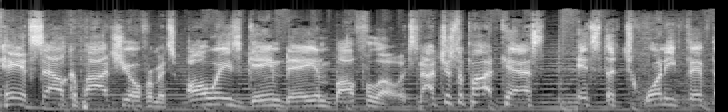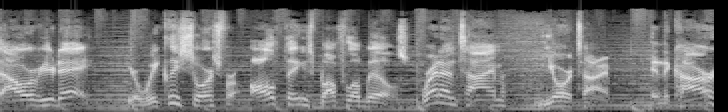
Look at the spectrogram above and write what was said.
Hey, it's Sal Capaccio from It's Always Game Day in Buffalo. It's not just a podcast, it's the 25th hour of your day. Your weekly source for all things Buffalo Bills. Right on time, your time. In the car,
